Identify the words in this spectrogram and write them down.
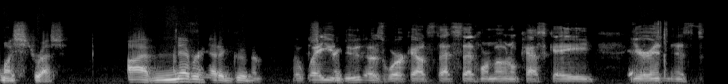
my stress. I've never had a good. The way you do those workouts, that's that hormonal cascade. Yeah. You're in this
